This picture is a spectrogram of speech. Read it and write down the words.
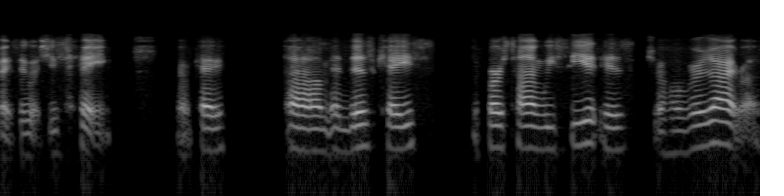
Basically, what she's saying. Okay? Um, in this case, the first time we see it is Jehovah Jireh.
